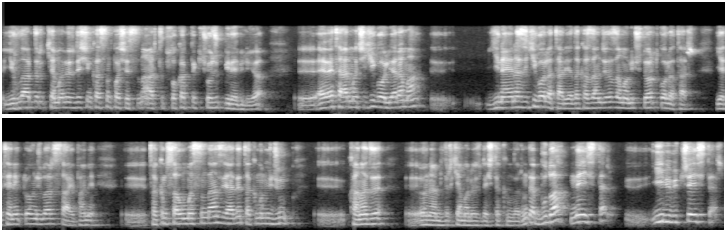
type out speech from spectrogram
Yıllardır Kemal Özdeş'in Kasımpaşa'sını artık sokaktaki çocuk bile biliyor. E, Evet her maç iki gol yer ama e, yine en az iki gol atar ya da kazanacağı zaman 3-4 gol atar. Yetenekli oyuncuları sahip. Hani e, takım savunmasından ziyade takımın hücum e, kanadı önemlidir Kemal Özdeş takımlarında. Bu da ne ister? İyi bir bütçe ister.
